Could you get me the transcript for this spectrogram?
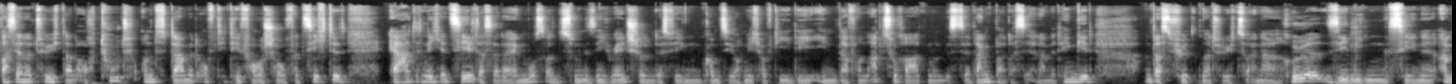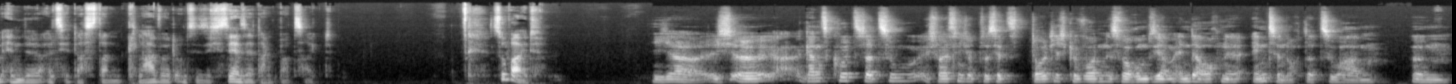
was er natürlich dann auch tut und damit auf die TV-Show verzichtet. Er hatte nicht erzählt, dass er dahin muss, also zumindest nicht Rachel, und deswegen kommt sie auch nicht auf die Idee, ihn davon abzuraten und ist sehr dankbar, dass er damit hingeht. Und das führt natürlich zu einer rührseligen Szene am Ende, als ihr das dann klar wird und sie sich sehr, sehr dankbar zeigt. Soweit. Ja, ich äh, ganz kurz dazu, ich weiß nicht, ob das jetzt deutlich geworden ist, warum sie am Ende auch eine Ente noch dazu haben. Ähm,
